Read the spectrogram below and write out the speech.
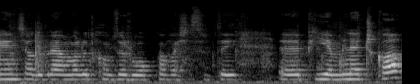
Zajęcia, odebrałam malutką ze żłobka, właśnie sobie tutaj e, piję mleczko.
